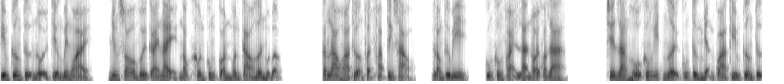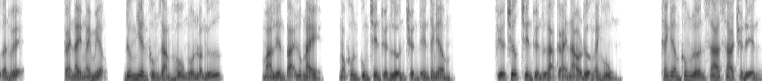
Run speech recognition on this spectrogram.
Kim cương tự nổi tiếng bên ngoài, nhưng so với cái này ngọc khôn cung còn muốn cao hơn một bậc. Các lao hòa thượng phật pháp tinh xảo, lòng từ bi, cũng không phải là nói khoác ra. Trên giang hồ không ít người cũng từng nhận qua kim cương tự ân huệ cái này ngay miệng, đương nhiên không dám hổ ngôn loạn ngữ. Mà liền tại lúc này, ngọc khôn cung trên thuyền lớn chuyển đến thanh âm. Phía trước trên thuyền là cái nào đường anh hùng? Thanh âm không lớn xa xa chuyển đến,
